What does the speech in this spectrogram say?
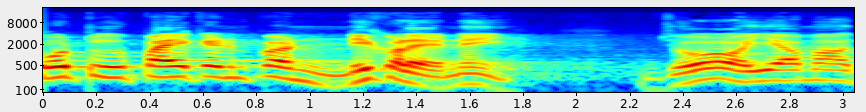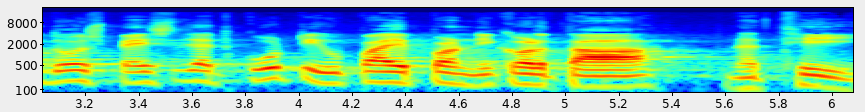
કોટી ઉપાય કરીને પણ નીકળે નહીં. જો હૈયામાં દોષ પેસી જાય કોટી ઉપાય પણ નીકળતા નથી.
